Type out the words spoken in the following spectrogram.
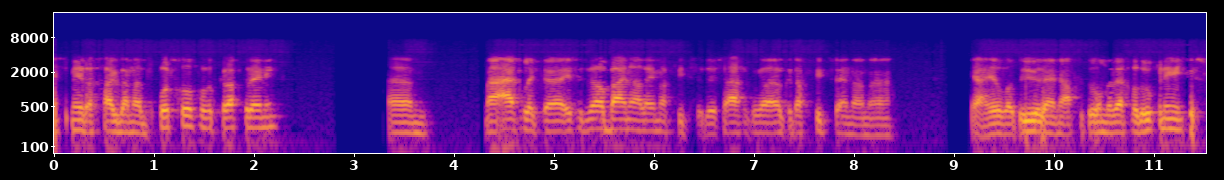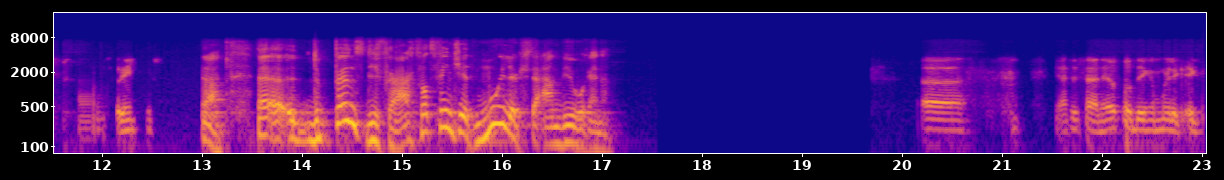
En smiddag ga ik dan naar de sportschool voor wat krachttraining. Um, maar eigenlijk is het wel bijna alleen maar fietsen. Dus eigenlijk wel elke dag fietsen en dan ja, heel wat uren en af en toe onderweg wat oefeningetjes, sprintjes. Ja, de punt die vraagt, wat vind je het moeilijkste aan wielrennen? ja, er zijn heel veel dingen moeilijk. Ik,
